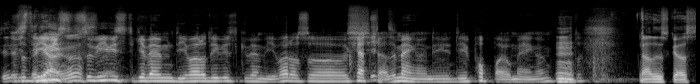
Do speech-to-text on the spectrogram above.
Det Så, visste de jeg visste, så vi visste ikke hvem de var, og de visste ikke hvem vi var. Og så catcha jeg det med en gang. De, de poppa jo med en gang. På en. Ja, det husker jeg. ass.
